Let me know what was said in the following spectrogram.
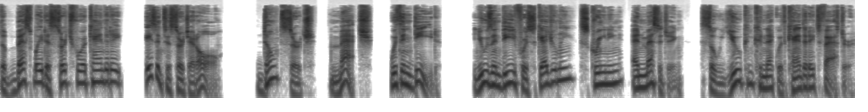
the best way to search for a candidate isn't to search at all. Don't search, match with Indeed. Use Indeed for scheduling, screening, and messaging so you can connect with candidates faster.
